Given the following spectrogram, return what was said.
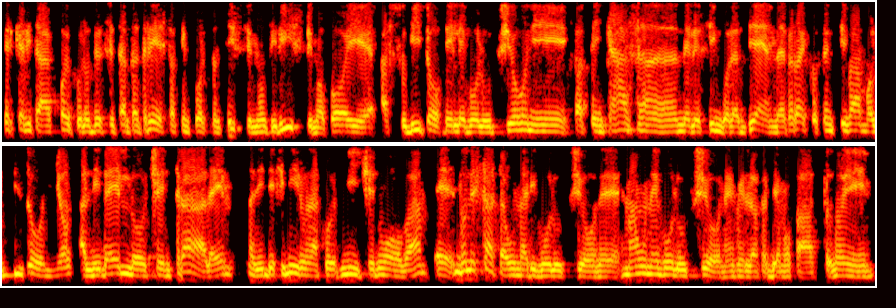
per carità, poi quello del 73 è stato importantissimo, utilissimo, poi ha subito delle evoluzioni fatte in casa nelle singole aziende, però ecco, sentivamo il bisogno a livello centrale di definire una cornice nuova. Eh, non è stata una rivoluzione, ma un'evoluzione quello che abbiamo fatto. Noi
